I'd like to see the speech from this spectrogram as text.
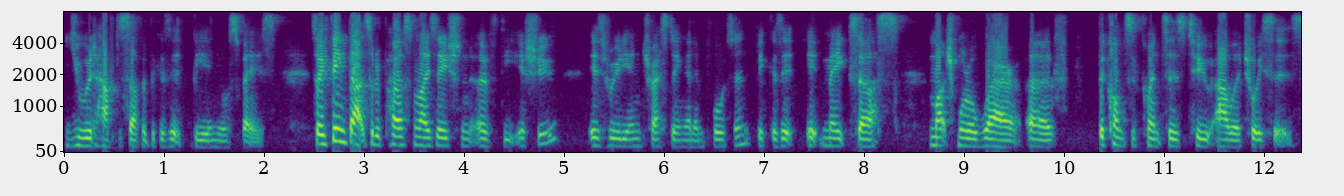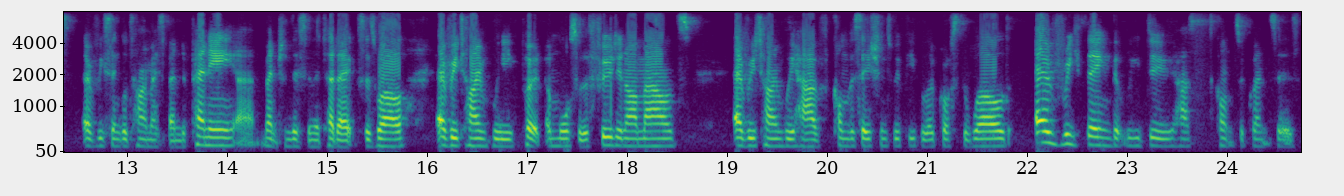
you would have to suffer because it'd be in your space? So I think that sort of personalization of the issue is really interesting and important because it, it makes us much more aware of the consequences to our choices. Every single time I spend a penny, I mentioned this in the TEDx as well, every time we put a morsel of food in our mouths, every time we have conversations with people across the world, everything that we do has consequences.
